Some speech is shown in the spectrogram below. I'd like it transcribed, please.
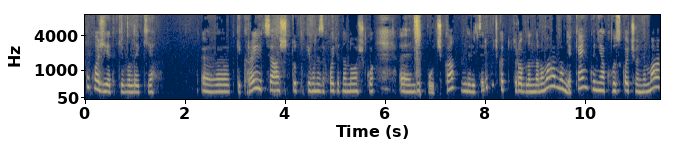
Також є такі великі е, такі крильця, аж тут такі вони заходять на ножку. Е, ліпучка. Дивіться, ліпучка тут зроблена нормально, м'якенько, ніякого скотчу нема.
